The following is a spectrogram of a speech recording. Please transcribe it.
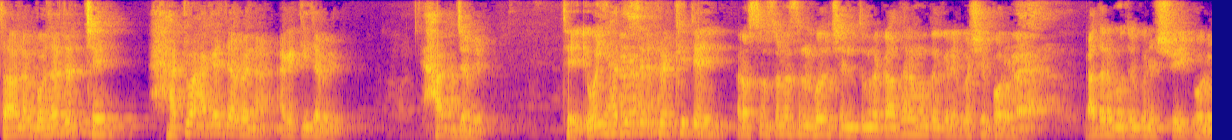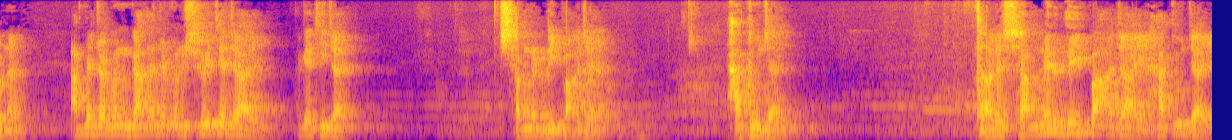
তাহলে বোঝা যাচ্ছে হাঁটু আগে যাবে না, আগে কি যাবে? হাত যাবে। ওই হাদিসের প্রেক্ষিতে রসুল বলছেন, তোমরা গাধার মতো করে বসে পড়ো না, গাধার মতো করে শুয়ে পড়ো না। আপনি যখন গাধা যখন শুইতে যায়, আগে কি যায়? সামনের দিক পা যায়, হাঁটু যায়। তাহলে সামনের দুই পা যায়, হাঁটু যায়।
